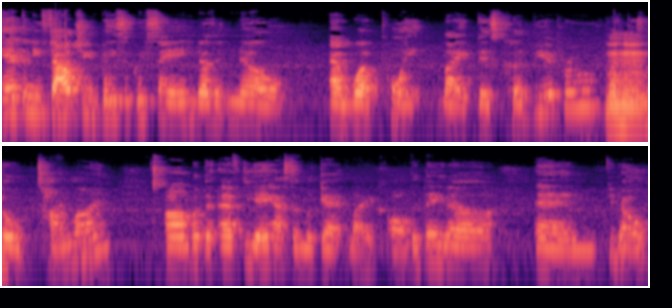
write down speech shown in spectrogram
Anthony Fauci basically saying he doesn't know at what point like this could be approved. Like Mhm. there's no timeline. Um, but the FDA has to look at like all the data and you know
